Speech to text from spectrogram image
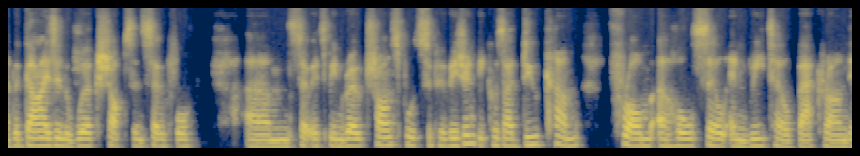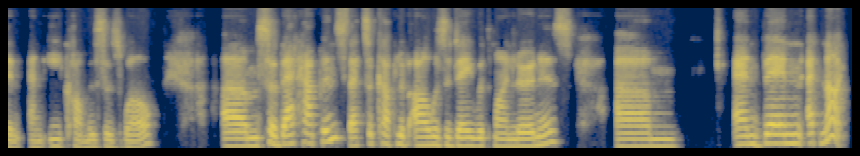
uh, the guys in the workshops, and so forth. Um, so it's been road transport supervision because I do come from a wholesale and retail background and, and e-commerce as well. Um, so that happens. That's a couple of hours a day with my learners. Um, and then at night,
